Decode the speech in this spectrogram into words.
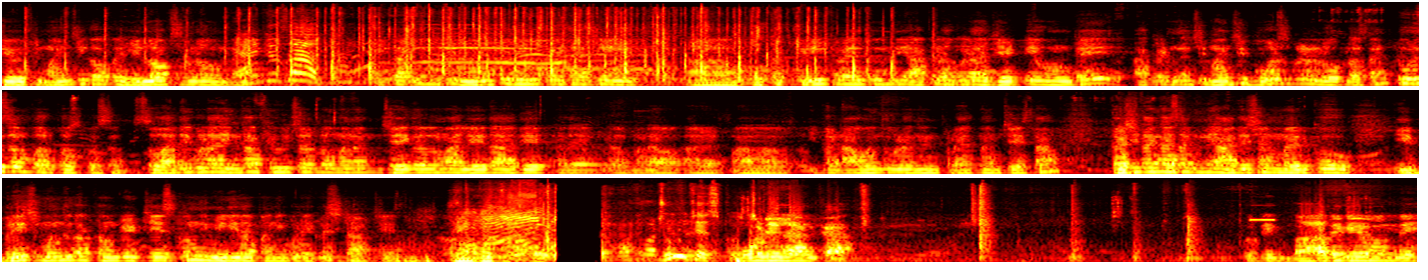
చేయొచ్చు. మంచిగా ఒక హిల్ కూడా ఉన్నాయి. ఇక్కడ నుంచి మంచి వెళ్ళిపోయేసరికి ఒక క్రీక్ వెళ్తుంది. అక్కడ కూడా జెట్టి ఉంటే అక్కడ నుంచి మంచి బోట్స్ కూడా లోపల వస్తాయి. టూరిజం పర్పస్ కోసం. సో అది కూడా ఇంకా ఫ్యూచర్లో మనం చేయగలమా లేదా అదే అదే మన ఆ, ఆ, ఇక నా వంతు కూడా నేను ప్రయత్నం చేస్తాం. ఖచ్చితంగా సార్ మీ ఆదేశం మేరకు ఈ బ్రిడ్జ్ ముందుగా కంప్లీట్ చేసుకుని మిగతా పని కూడా ఇక్కడ స్టార్ట్ చేస్తాం. కొద్దిగా బాధగా ఉంది.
